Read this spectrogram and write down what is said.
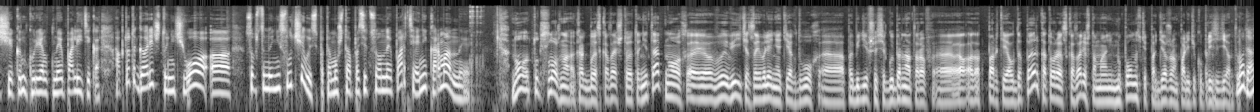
настоящая конкурентная политика. А кто-то говорит, что ничего, э, собственно, не случилось, потому что оппозиционные партии, они карманные. Ну, тут сложно как бы сказать, что это не так, но э, вы видите заявление тех двух э, победившихся губернаторов э, от партии ЛДПР, которые сказали, что мы, мы полностью поддерживаем политику президента. Ну да.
